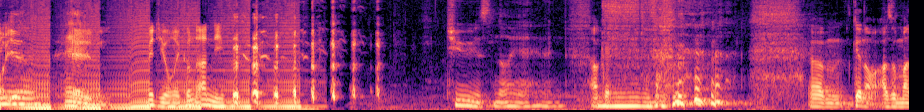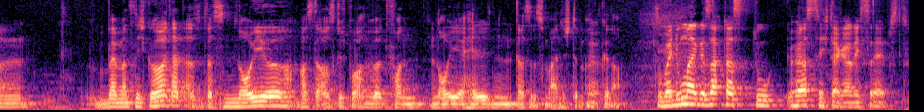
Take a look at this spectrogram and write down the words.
Neue Helden. Mit Jorik und Andi. Tschüss, neue Helden. Okay. Ähm, genau, also man, wenn man es nicht gehört hat, also das Neue, was da ausgesprochen wird von neue Helden, das ist meine Stimme, ja. genau. Wobei du mal gesagt hast, du hörst dich da gar nicht selbst.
